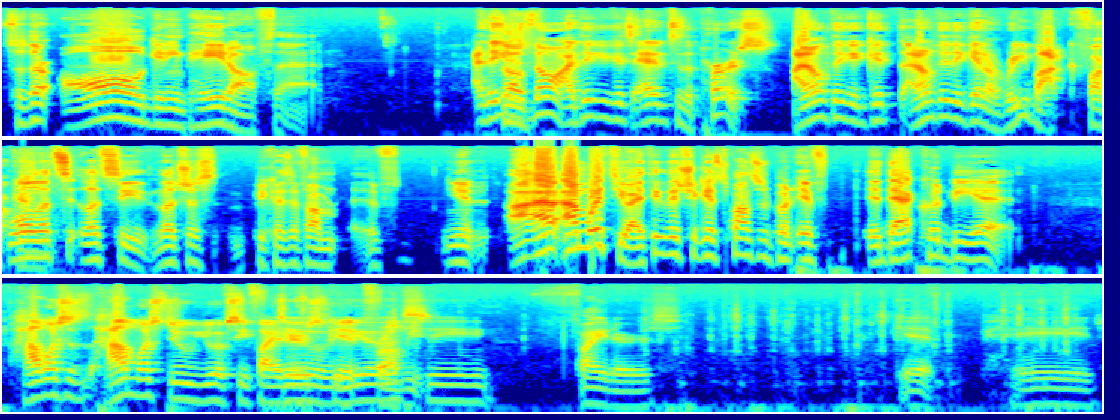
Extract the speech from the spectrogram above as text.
So they're all getting paid off that. I think So it's, if- no. I think it gets added to the purse. I don't think it get. I don't think they get a Reebok fucking. Well, let's let's see. Let's just because if I'm if you, I I'm with you. I think they should get sponsors, but if, if that could be it, How much is how much do UFC fighters do get from? UFC fighters get paid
